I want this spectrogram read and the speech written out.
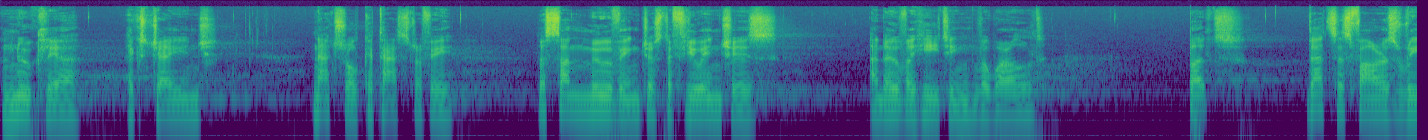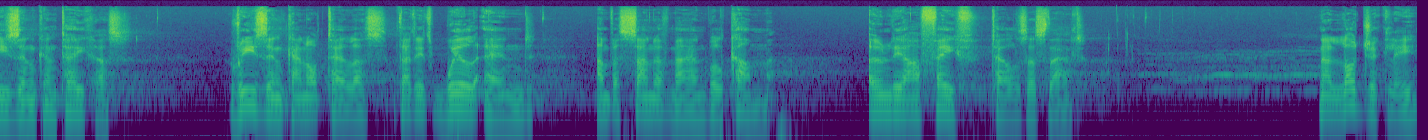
nuclear exchange, natural catastrophe, the sun moving just a few inches and overheating the world. But that's as far as reason can take us. Reason cannot tell us that it will end and the Son of Man will come. Only our faith tells us that. Now, logically,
